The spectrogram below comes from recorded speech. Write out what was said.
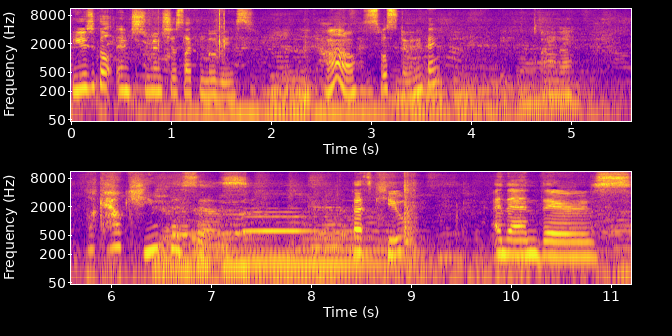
Musical instruments just like the movies. Oh, is it supposed to do anything? I don't know. Look how cute this is. That's cute. And then there's.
